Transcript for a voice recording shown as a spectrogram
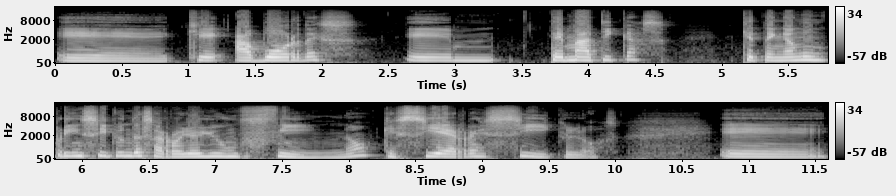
Eh, que abordes em, temáticas que tengan un principio, un desarrollo y un fin, ¿no? Que cierres ciclos, eh,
